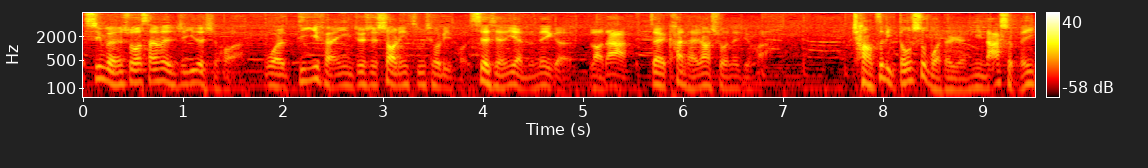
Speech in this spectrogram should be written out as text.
新闻说三分之一的时候啊，我第一反应就是少林足球里头谢贤演的那个老大在看台上说那句话：“场子里都是我的人，你拿什么赢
